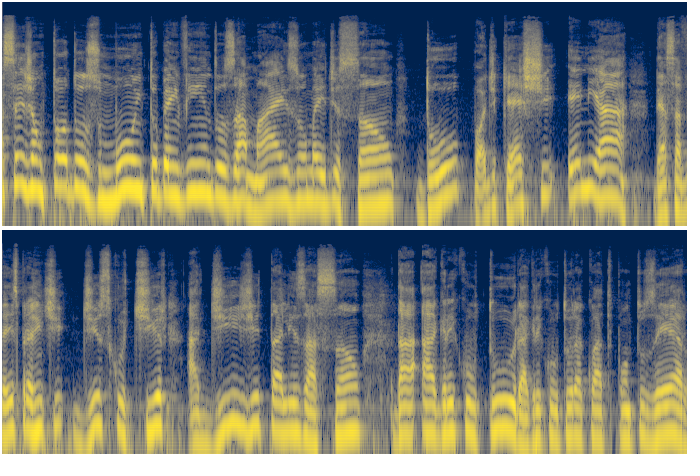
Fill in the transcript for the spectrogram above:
sejam todos muito bem-vindos a mais uma edição do podcast NA. Dessa vez para a gente discutir a digitalização da agricultura, agricultura 4.0,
